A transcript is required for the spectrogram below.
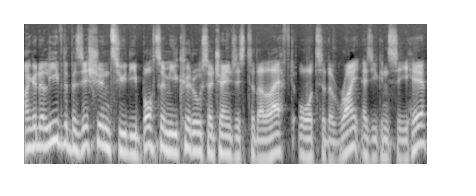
I'm going to leave the position to the bottom. You could also change this to the left or to the right as you can see here.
